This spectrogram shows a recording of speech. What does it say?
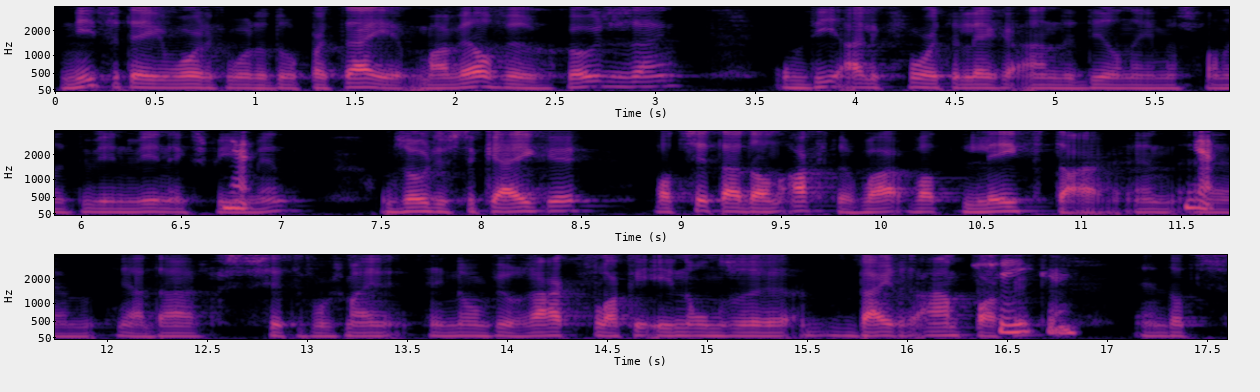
niet vertegenwoordigd worden door partijen, maar wel veel gekozen zijn, om die eigenlijk voor te leggen aan de deelnemers van het win-win experiment. Ja. Om zo dus te kijken, wat zit daar dan achter? Waar, wat leeft daar? En ja. Um, ja, daar zitten volgens mij enorm veel raakvlakken in onze beide aanpakken. Zeker. En dat is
